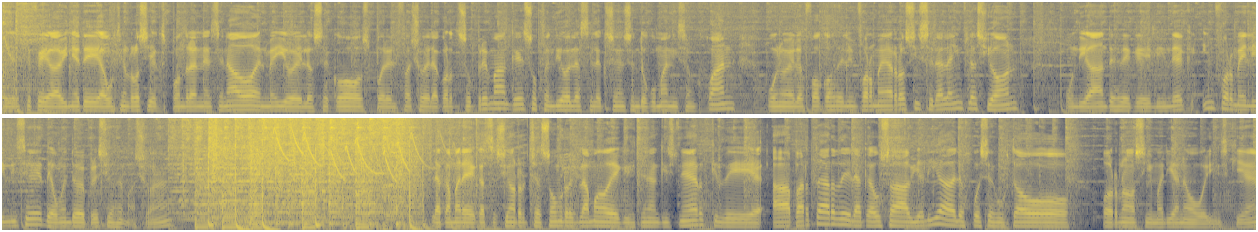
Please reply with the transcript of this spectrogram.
El jefe de gabinete Agustín Rossi expondrá en el Senado, en medio de los ecos por el fallo de la Corte Suprema, que suspendió las elecciones en Tucumán y San Juan. Uno de los focos del informe de Rossi será la inflación, un día antes de que el INDEC informe el índice de aumento de precios de mayo. ¿eh? La Cámara de Casación rechazó un reclamo de Cristina Kirchner de apartar de la causa vialidad a los jueces Gustavo Hornos y Mariano Borinsky. ¿eh?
